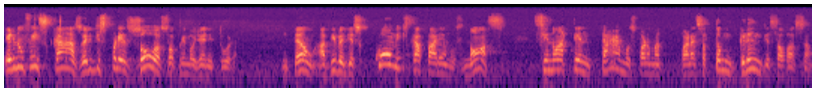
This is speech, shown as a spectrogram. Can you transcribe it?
Ele não fez caso, ele desprezou a sua primogenitura. Então, a Bíblia diz: como escaparemos nós se não atentarmos para, uma, para essa tão grande salvação?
